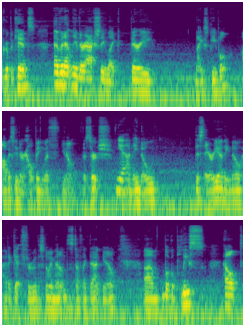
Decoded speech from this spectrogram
group of kids. Evidently, they're actually like very nice people. Obviously, they're helping with you know the search. Yeah. And they know this area. They know how to get through the snowy mountains and stuff like that. You know, um, local police helped.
